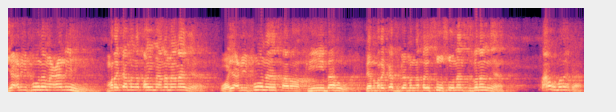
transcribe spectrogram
Ya'rifuna ma'anihi. Mereka mengetahui mana-mananya. Wa ya'rifuna tarakibahu. Dan mereka juga mengetahui susunan-susunannya. Tahu mereka.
